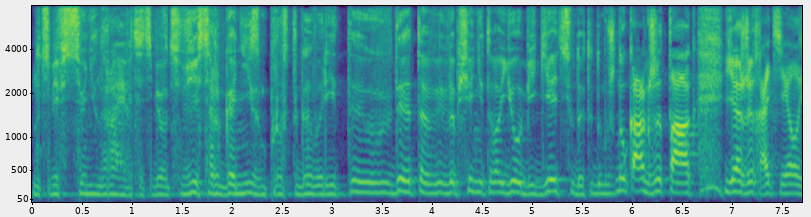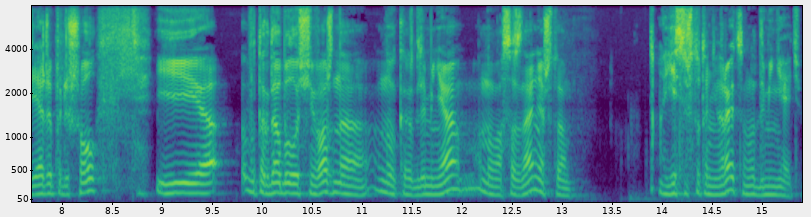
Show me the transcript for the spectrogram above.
но тебе все не нравится, тебе вот весь организм просто говорит, «Э, это вообще не твое, беги отсюда, и ты думаешь, ну как же так, я же хотел, я же пришел, и вот тогда было очень важно, ну, как для меня, ну, осознание, что если что-то не нравится, надо менять.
